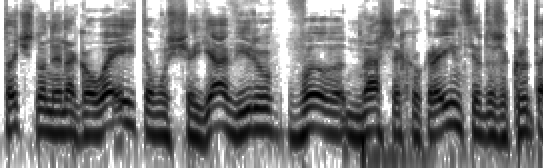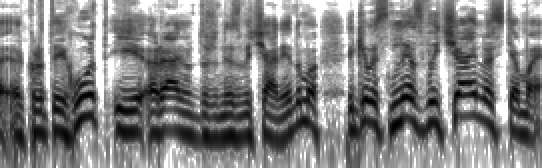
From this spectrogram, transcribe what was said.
точно не на Go_A, тому що я вірю в наших українців. Дуже крута, крутий гурт і реально дуже незвичайний. Я думаю, якимись незвичайностями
